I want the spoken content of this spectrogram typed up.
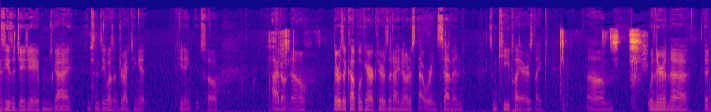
because he's a J.J. Abrams guy, and since he wasn't directing it, he didn't. So I don't know. There was a couple characters that I noticed that were in seven, some key players like um, when they're in the the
